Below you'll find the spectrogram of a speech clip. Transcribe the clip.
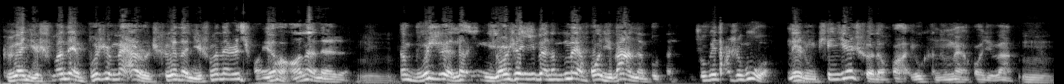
哥，你说那不是卖二手车的，你说那是抢银行的，那是。嗯那不是，那你摇身一般，那卖好几万那不可能，除非大事故那种拼接车的话，有可能卖好几万。嗯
